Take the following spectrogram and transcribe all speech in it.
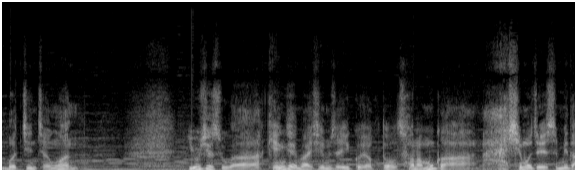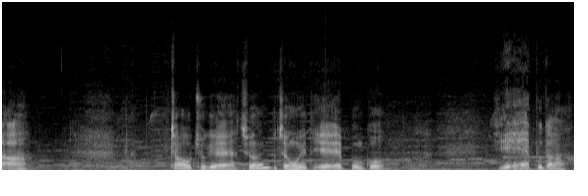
멋진 정원, 유지수가 굉장히 많이 심어져 있고요. 또 소나무가 많이 심어져 있습니다. 좌우측에 전부 정원이 되게 예쁜 꽃, 예쁘다.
